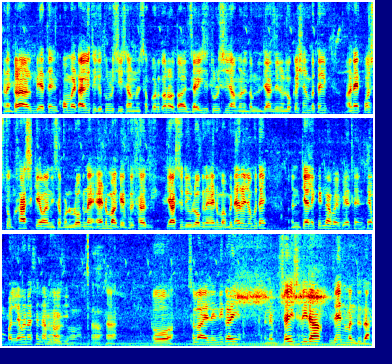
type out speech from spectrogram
અને ઘણા બે ત્રણ કોમેન્ટ આવી હતી કે તુલસી શ્યામનો સફર કરો. તો આ જઈ છે તુલસી શ્યામ અને તમને ત્યાં જઈને લોકેશન બતાવી. અને એક વસ્તુ ખાસ કહેવાની છે પણ વ્લોગના એન્ડમાં કે ત્યાં સુધી વ્લોગના એન્ડમાં બના રહેજો બધા અને ત્યાં કેટલા ભાઈ બે ત્રણ ટેમ્પલ લેવાના છે ને આપણે હા તો ચલો અહીં નીકળી. અને જય શ્રી રામ જય હનુમાન દાદા.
